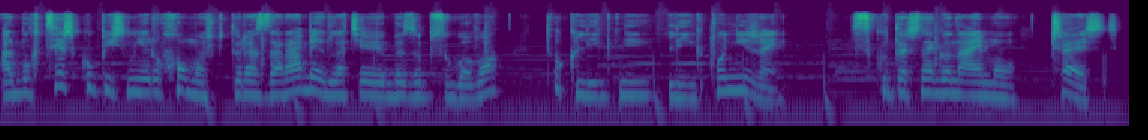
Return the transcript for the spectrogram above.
albo chcesz kupić nieruchomość, która zarabia dla Ciebie bezobsługowo, to kliknij link poniżej. Skutecznego najmu. Cześć!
